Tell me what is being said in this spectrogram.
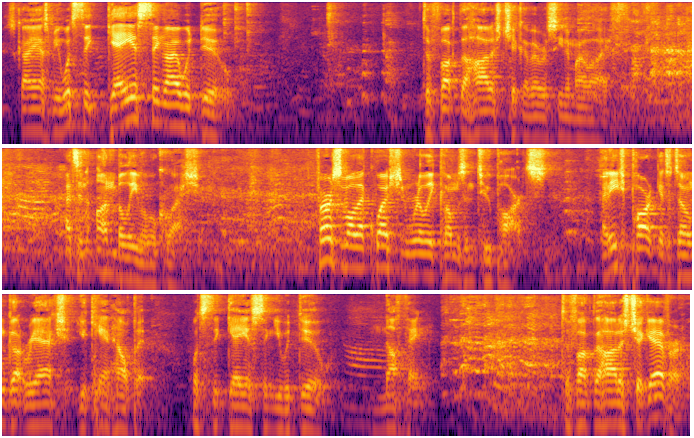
This guy asked me, What's the gayest thing I would do to fuck the hottest chick I've ever seen in my life? That's an unbelievable question. First of all, that question really comes in two parts. And each part gets its own gut reaction. You can't help it. What's the gayest thing you would do? Nothing. to fuck the hottest chick ever.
